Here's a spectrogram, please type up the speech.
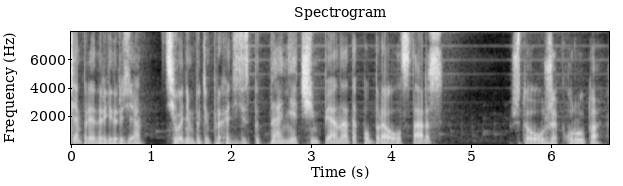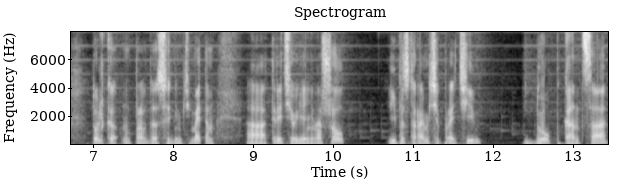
Всем привет, дорогие друзья! Сегодня мы будем проходить испытание чемпионата по Brawl Stars, что уже круто. Только, ну, правда, с одним тиммейтом. А, третьего я не нашел. И постараемся пройти до конца.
